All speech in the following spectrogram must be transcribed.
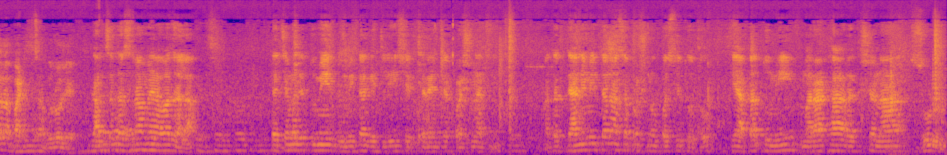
चला पाटील साहेब कालचा दसरा मेळावा झाला. त्याच्यामध्ये तुम्ही एक भूमिका घेतली शेतकऱ्यांच्या प्रश्नाची. आता त्यानिमित्तानं असा प्रश्न उपस्थित होतो की आता तुम्ही मराठा आरक्षणा सोडून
